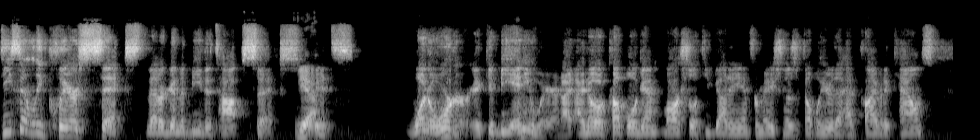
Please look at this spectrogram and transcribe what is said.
decently clear six that are going to be the top six. Yeah. it's what order? It could be anywhere. And I, I know a couple again, Marshall. If you got any information, there's a couple here that had private accounts.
